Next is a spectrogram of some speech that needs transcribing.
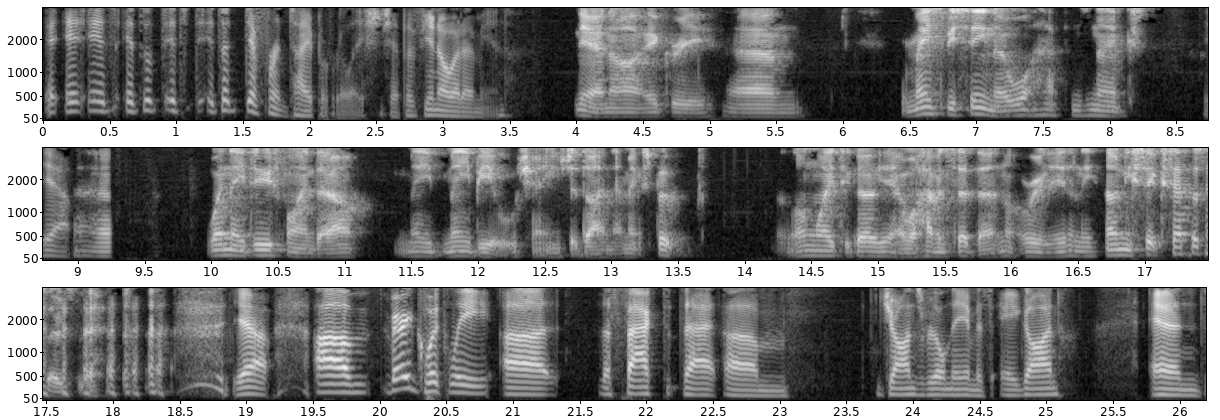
it, it's it's a it's it's a different type of relationship, if you know what I mean. Yeah, no, I agree. Um, remains to be seen though what happens next. Yeah, uh, when they do find out, maybe maybe it will change the dynamics, but. A long way to go. Yeah. Well, having said that, not really. Only only six episodes left. yeah. Um, very quickly, uh, the fact that um, Jon's real name is Aegon, and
